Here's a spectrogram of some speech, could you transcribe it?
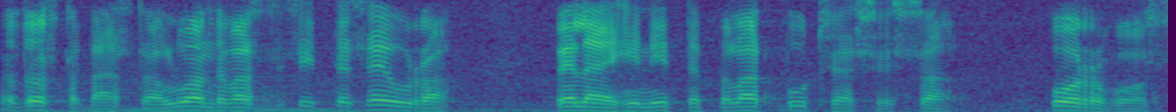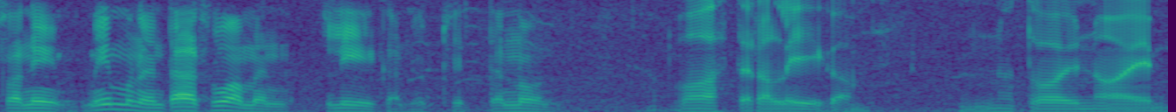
No tosta päästään luontevasti sitten seura peleihin. Itse pelaat Butchersissa Porvoossa, niin millainen tämä Suomen liiga nyt sitten on? Vahtera liiga. No toi noin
